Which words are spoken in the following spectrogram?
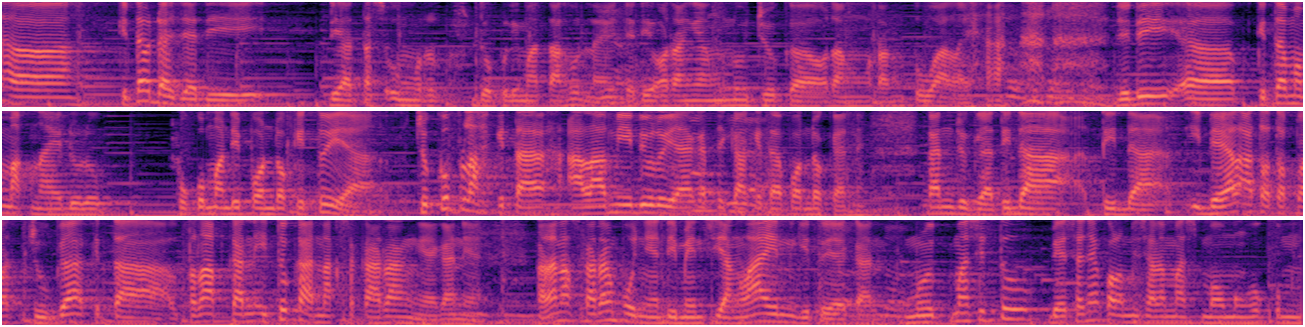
eh, kita udah jadi di atas umur 25 tahun lah ya. Jadi orang yang menuju ke orang-orang tua lah ya. jadi eh, kita memaknai dulu hukuman di pondok itu ya cukuplah kita alami dulu ya ketika kita pondok kan. Kan juga tidak tidak ideal atau tepat juga kita terapkan itu ke anak sekarang ya kan ya. Karena anak sekarang punya dimensi yang lain gitu ya kan. Menurut mas itu biasanya kalau misalnya mas mau menghukum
